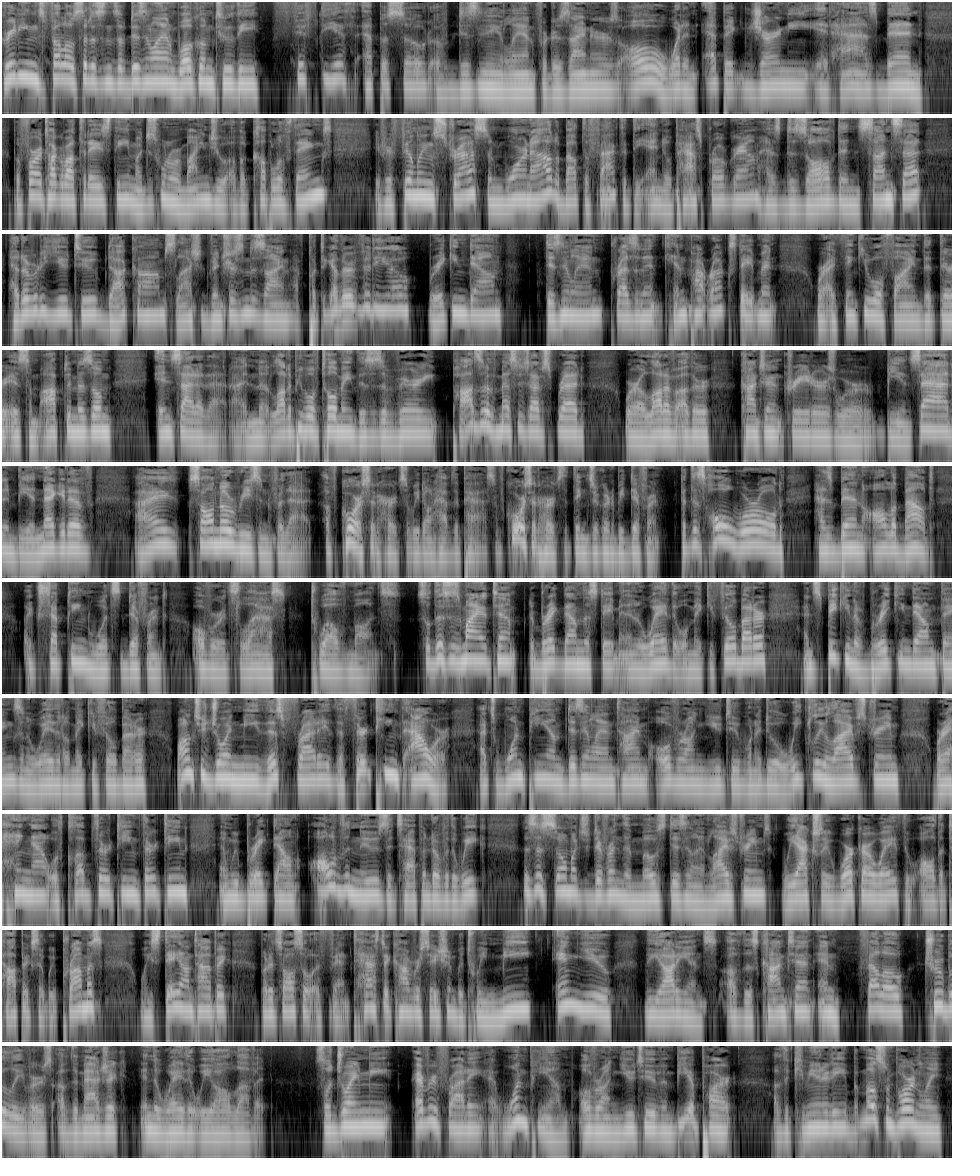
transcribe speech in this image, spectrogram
Greetings, fellow citizens of Disneyland. Welcome to the 50th episode of Disneyland for Designers. Oh, what an epic journey it has been. Before I talk about today's theme, I just want to remind you of a couple of things. If you're feeling stressed and worn out about the fact that the annual pass program has dissolved in sunset, head over to youtube.com slash adventures in design. I've put together a video breaking down Disneyland President Ken Potrock's statement, where I think you will find that there is some optimism inside of that. And a lot of people have told me this is a very positive message I've spread, where a lot of other content creators were being sad and being negative. I saw no reason for that. Of course, it hurts that we don't have the past. Of course, it hurts that things are going to be different. But this whole world has been all about accepting what's different over its last 12 months. So, this is my attempt to break down this statement in a way that will make you feel better. And speaking of breaking down things in a way that'll make you feel better, why don't you join me this Friday, the 13th hour? That's 1 p.m. Disneyland time over on YouTube when I do a weekly live stream where I hang out with Club 1313 and we break down all of the news that's happened over the week. This is so much different than most Disneyland live streams. We actually work our way through all the topics that we promise. We stay on topic, but it's also a fantastic conversation between me and you, the audience of this content, and fellow true believers of the magic in the way that we all love it. So join me every Friday at 1 p.m. over on YouTube and be a part of the community, but most importantly,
